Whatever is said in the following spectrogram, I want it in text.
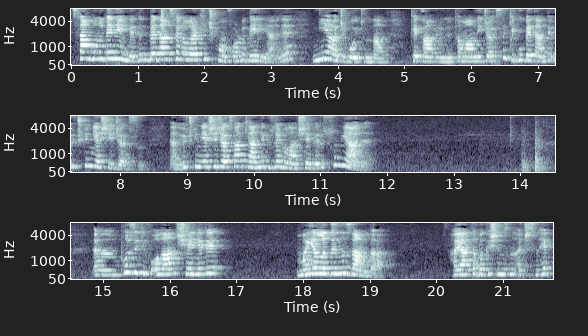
Sen bunu deneyimledin. Bedensel olarak hiç konforlu değil yani. Niye acı boyutundan tekamülünü tamamlayacaksın ki bu bedende 3 gün yaşayacaksın. Yani 3 gün yaşayacaksan kendine güzel olan şeyleri sun yani. Ee, pozitif olan şeyleri mayaladığınız anda hayata bakışınızın açısını hep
